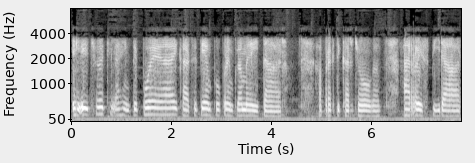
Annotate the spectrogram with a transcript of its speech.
El hecho de que la gente pueda dedicarse tiempo, por ejemplo, a meditar, a practicar yoga, a respirar,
